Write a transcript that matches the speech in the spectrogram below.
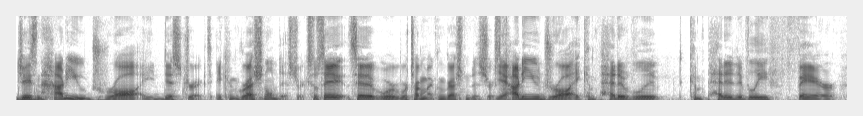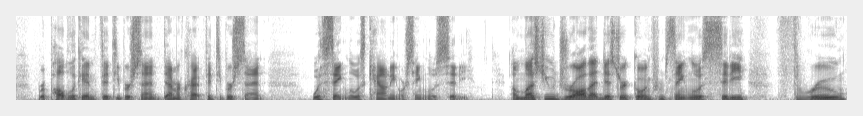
Jason, how do you draw a district, a congressional district? So say say that we're, we're talking about congressional districts. Yeah. How do you draw a competitively competitively fair Republican 50%, Democrat 50% with St. Louis County or St. Louis City? Unless you draw that district going from St. Louis City through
